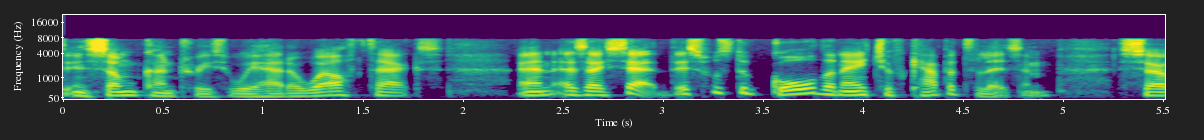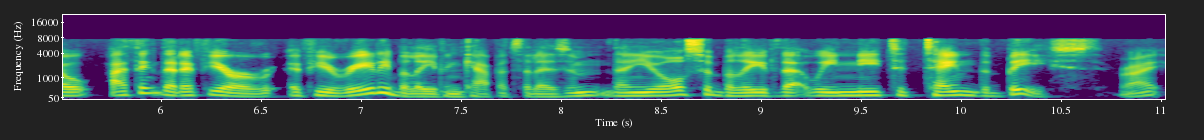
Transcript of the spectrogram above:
In some countries, we had a wealth tax. And as I said, this was the golden age of capitalism. So I think that if you're if you really believe in capitalism, then you also believe that we need to tame the beast, right?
